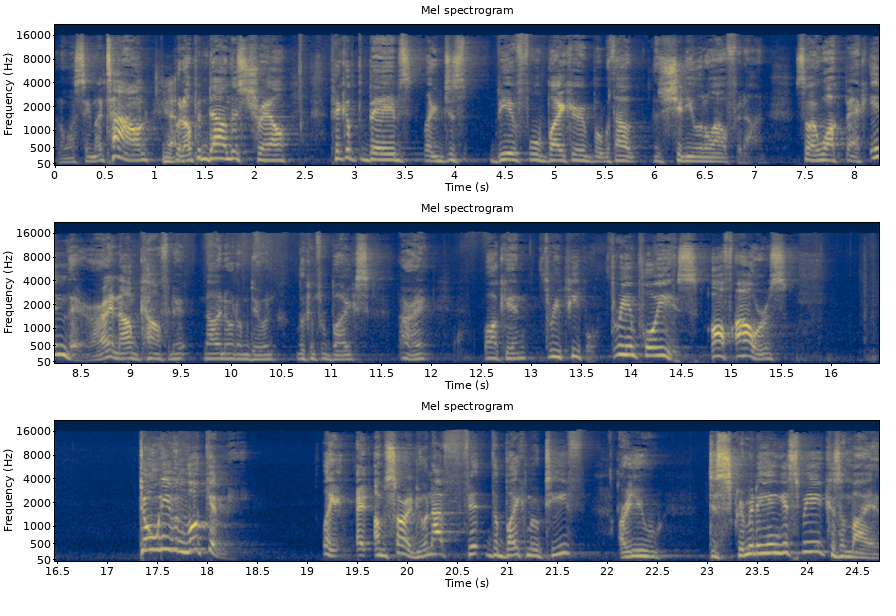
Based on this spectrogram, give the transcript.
I don't wanna say my town, Yeah. but up and down this trail, pick up the babes, like just be a full biker, but without the shitty little outfit on. So I walk back in there, all right? Now I'm confident. Now I know what I'm doing, looking for bikes. All right. Walk in, three people, three employees, off hours. Don't even look at me. Like, I, I'm sorry, do I not fit the bike motif? Are you discriminating against me because of my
